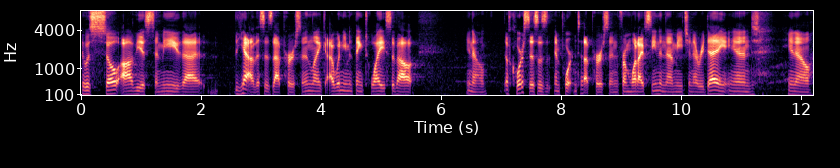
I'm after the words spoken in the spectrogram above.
it was so obvious to me that yeah, this is that person. Like I wouldn't even think twice about, you know, of course this is important to that person from what I've seen in them each and every day. And, you know,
